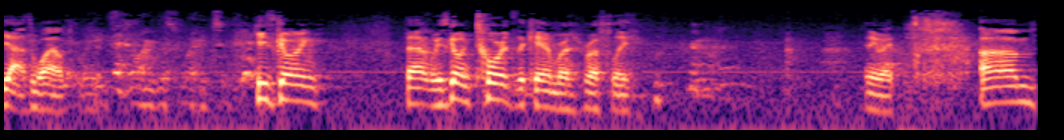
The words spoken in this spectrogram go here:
Yeah, it's wild. He's going this way too. He's going that way. He's going towards the camera, roughly. Anyway, um,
